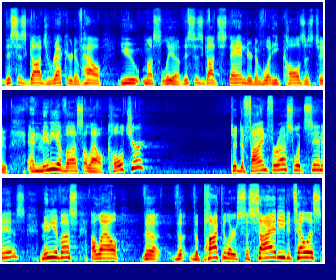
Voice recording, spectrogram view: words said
this is God's record of how you must live. This is God's standard of what He calls us to. And many of us allow culture to define for us what sin is. Many of us allow the, the, the, popular society to tell us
